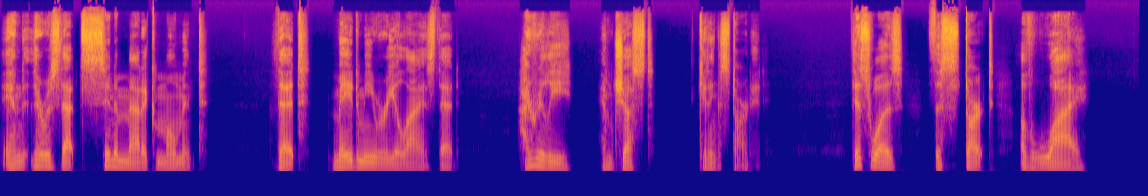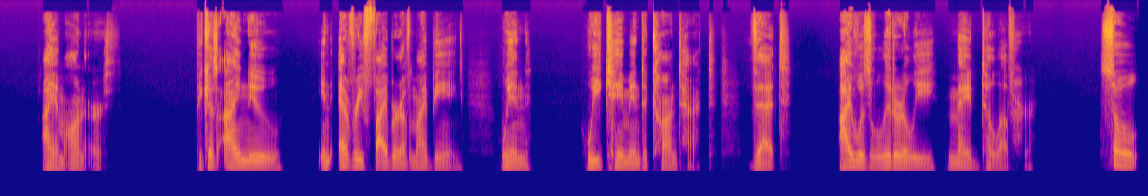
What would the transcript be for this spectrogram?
and there was that cinematic moment that made me realize that I really am just getting started. This was the start of why I am on earth. Because I knew in every fiber of my being when we came into contact that I was literally made to love her. So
